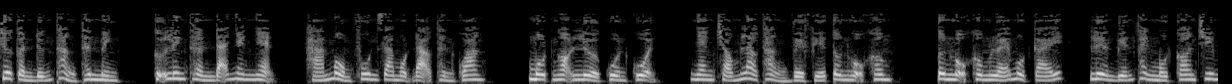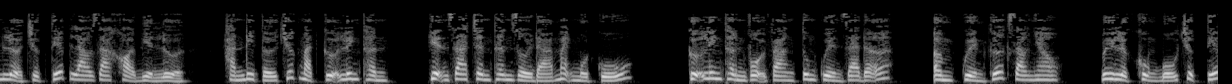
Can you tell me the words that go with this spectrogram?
Chưa cần đứng thẳng thân mình, cự linh thần đã nhanh nhẹn, há mồm phun ra một đạo thần quang. Một ngọn lửa cuồn cuộn, nhanh chóng lao thẳng về phía tôn ngộ không. Tôn ngộ không lóe một cái, liền biến thành một con chim lửa trực tiếp lao ra khỏi biển lửa. Hắn đi tới trước mặt cự linh thần, hiện ra chân thân rồi đá mạnh một cú. Cự linh thần vội vàng tung quyền ra đỡ, âm quyền cước giao nhau, uy lực khủng bố trực tiếp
